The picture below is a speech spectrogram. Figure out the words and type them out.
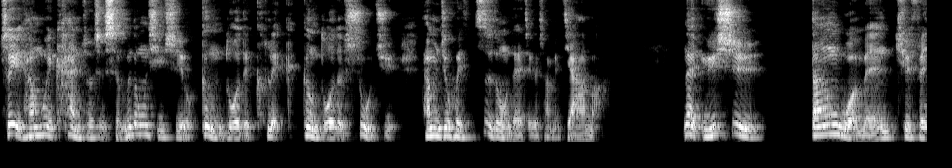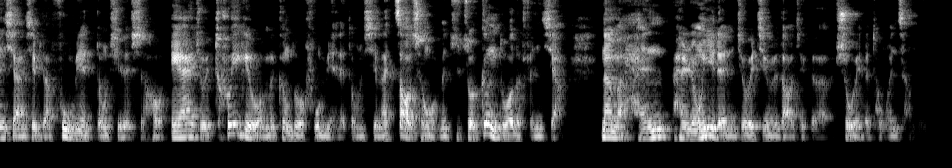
所以他们会看出是什么东西是有更多的 click、更多的数据，他们就会自动在这个上面加码。那于是，当我们去分享一些比较负面的东西的时候，AI 就会推给我们更多负面的东西，来造成我们去做更多的分享。那么很很容易的，你就会进入到这个数位的同温层里面。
